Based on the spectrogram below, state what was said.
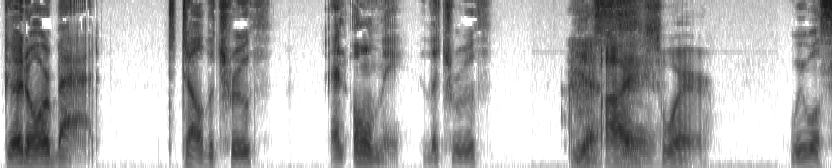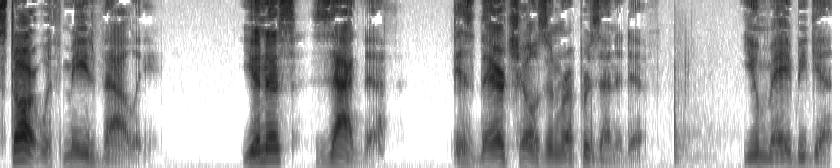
good or bad, to tell the truth and only the truth? Yes. I swear. We will start with Mead Valley. Eunice Zagneth is their chosen representative. You may begin.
